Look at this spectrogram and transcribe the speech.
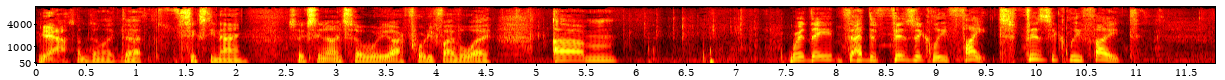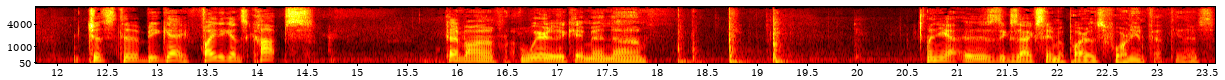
Yeah. Something like that. 69. 69. So we are 45 away. Um, where they had to physically fight, physically fight just to be gay, fight against cops. Kind of uh, weird they came in. Um, and yeah, it is the exact same apart as 40 and 50. There's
